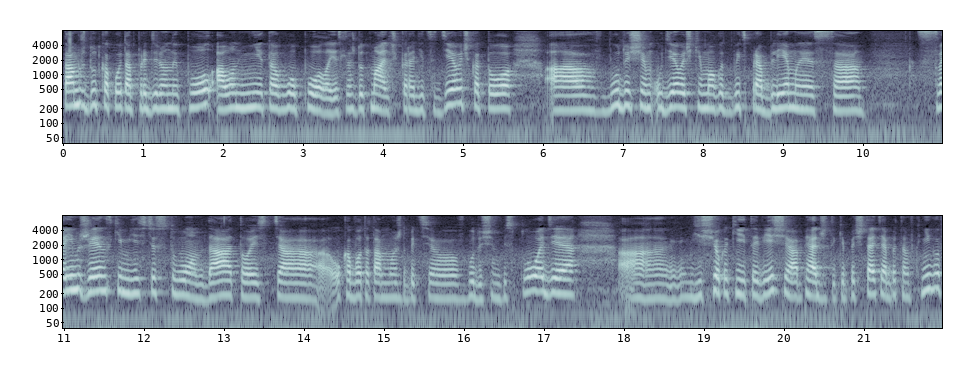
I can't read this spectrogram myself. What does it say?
там ждут какой-то определенный пол, а он не того пола. Если ждут мальчика, родится девочка, то а, в будущем у девочки могут быть проблемы с своим женским естеством, да, то есть а, у кого-то там может быть э, в будущем бесплодие, а, еще какие-то вещи, опять же таки, почитайте об этом в книгах,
